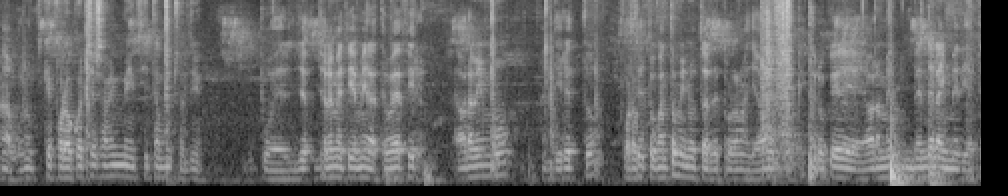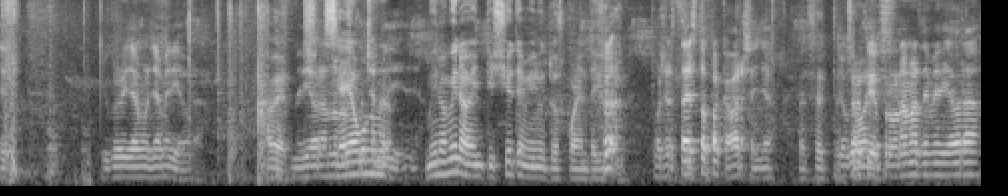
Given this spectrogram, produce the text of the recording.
Ah, bueno, Es que Foro Coches a mí me incita mucho, tío. Pues yo, yo le metí, mira, te voy a decir, ahora mismo, en directo, por cierto, ¿cuántos minutos de programa llevamos? Porque creo que ahora me vende la inmediatez. Yo creo que llevamos ya media hora. A ver, Media hora no si hay escucha alguno- nadie. Mira, mira, 27 minutos 41. Pues está esto para acabarse ya. Perfecto, Yo creo que programas de media hora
